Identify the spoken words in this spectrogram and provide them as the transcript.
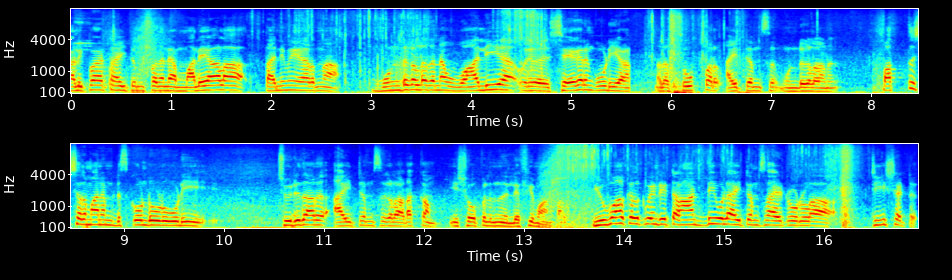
കളിപ്പാട്ട ഐറ്റംസ് തന്നെ മലയാള തനിമയാർന്ന മുണ്ടുകളുടെ തന്നെ വലിയ ഒരു ശേഖരം കൂടിയാണ്. നല്ല സൂപ്പർ ഐറ്റംസ് മുണ്ടുകളാണ്. പത്ത് ശതമാനം ഡിസ്കൗണ്ടോടുകൂടി ചുരിദാർ ഐറ്റംസുകളടക്കം ഈ ഷോപ്പിൽ നിന്ന് ലഭ്യമാണ്. യുവാക്കൾക്ക് വേണ്ടിയിട്ട് അടിപൊളി ഐറ്റംസ് ആയിട്ടുള്ള ടീഷർട്ട്.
